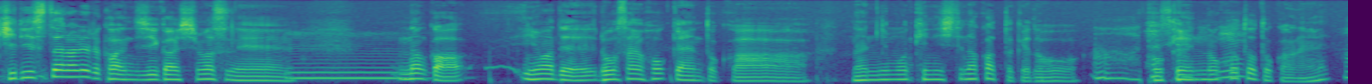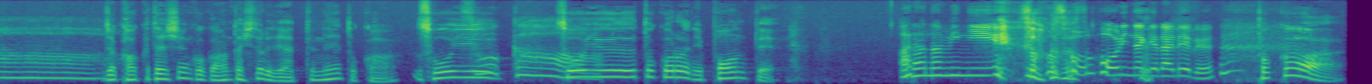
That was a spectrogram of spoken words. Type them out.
切り捨てられる感じがしますうね、ん。なんか今まで労災保険とか何にも気にしてなかったけど、あー保険のこととかね。じゃあ確定申告あんた一人でやってねとかそういうそういうところにポンって荒波に 放り投げられる？とか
